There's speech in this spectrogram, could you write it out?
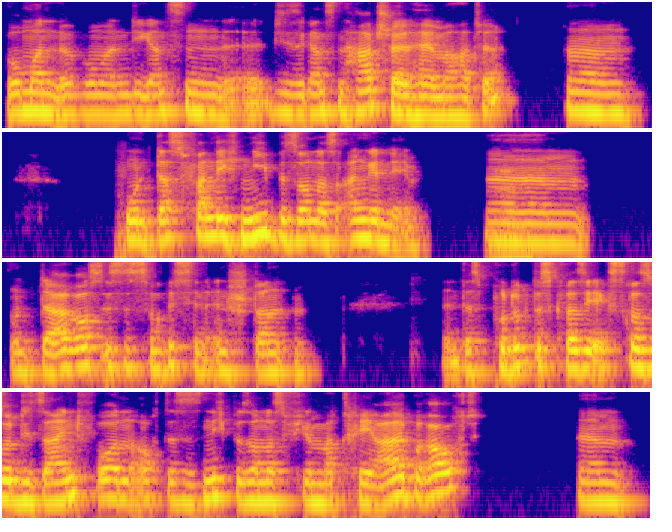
wo man, wo man die ganzen, äh, diese ganzen Hardshell-Helme hatte. Ähm, und das fand ich nie besonders angenehm. Ähm, und daraus ist es so ein bisschen entstanden. Das Produkt ist quasi extra so designt worden, auch dass es nicht besonders viel Material braucht. Ähm,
